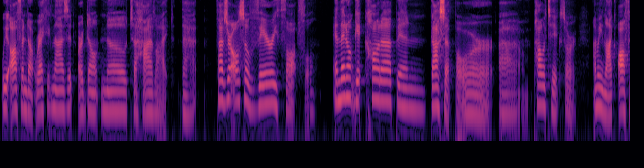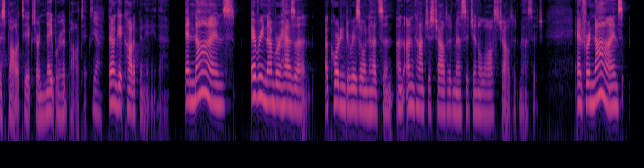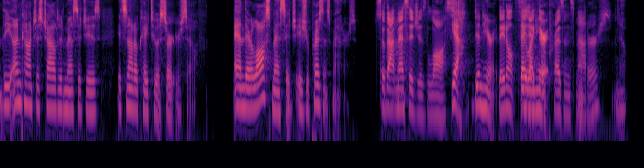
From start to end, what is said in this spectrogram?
we often don't recognize it or don't know to highlight that. Fives are also very thoughtful and they don't get caught up in gossip or um, politics or, I mean, like office politics or neighborhood politics. Yeah. They don't get caught up in any of that. And nines, every number has a, according to Riso and Hudson, an unconscious childhood message and a lost childhood message. And for nines, the unconscious childhood message is it's not okay to assert yourself. And their lost message is your presence matters. So that message is lost. Yeah, didn't hear it. They don't feel didn't like their it. presence matters. Nope.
